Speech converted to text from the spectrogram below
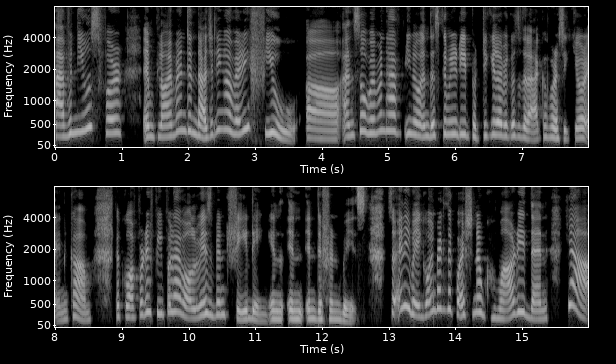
avenues for employment in Darjeeling are very few. Uh, and so women have, you know, in this community in particular, because of the lack of a secure income, the cooperative people have always been trading in, in, in different ways. So anyway, going back to the question of Ghumawri then, yeah,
